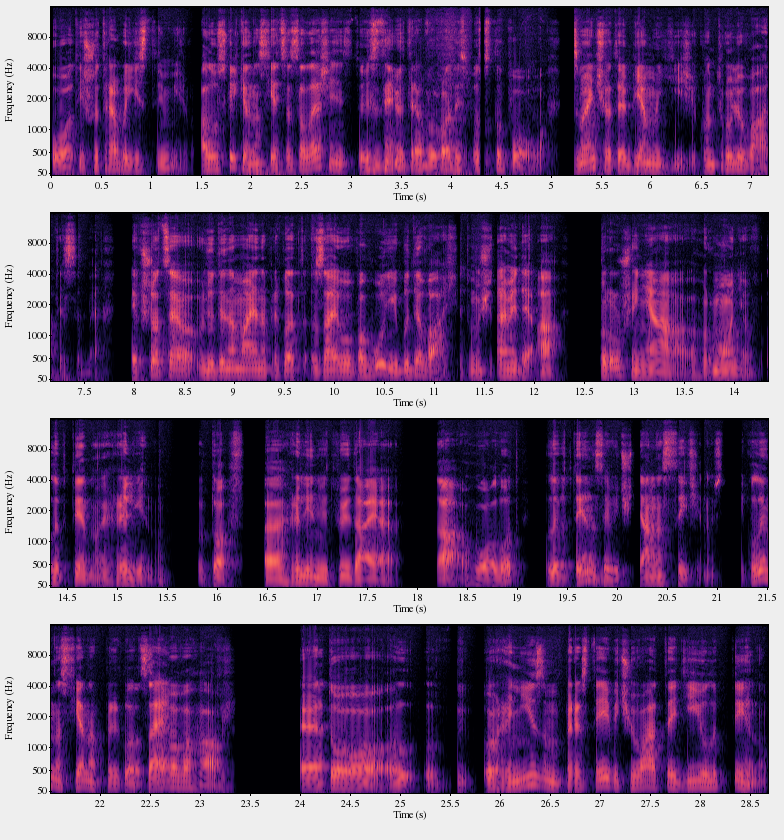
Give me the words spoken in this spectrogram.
От, і що треба їсти в міру. Але оскільки в нас є ця залежність, то з нею треба боротись поступово, зменшувати об'єми їжі, контролювати себе. Якщо це людина має, наприклад, зайву вагу, їй буде важче, тому що там йде а порушення гормонів лептину і греліну. Тобто е, грелін відповідає за голод, лептин за відчуття насиченості. І коли в нас є, наприклад, зайва вага вже, е, то організм перестає відчувати дію лептину.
